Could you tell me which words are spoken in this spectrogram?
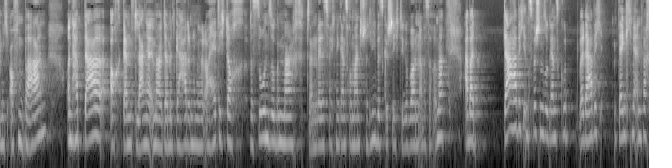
mich offenbaren und habe da auch ganz lange immer damit gehadert und habe gedacht, oh, hätte ich doch das so und so gemacht, dann wäre das vielleicht eine ganz romantische Liebesgeschichte geworden, aber was auch immer. Aber da habe ich inzwischen so ganz gut, weil da habe ich, denke ich mir einfach,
